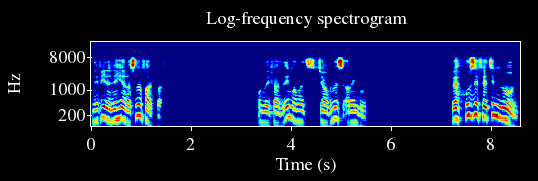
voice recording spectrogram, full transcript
Nefi ile nehi arasında fark var. Onu da ifade edeyim ama cevabını arayın bulun. Ve huzifetin nun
